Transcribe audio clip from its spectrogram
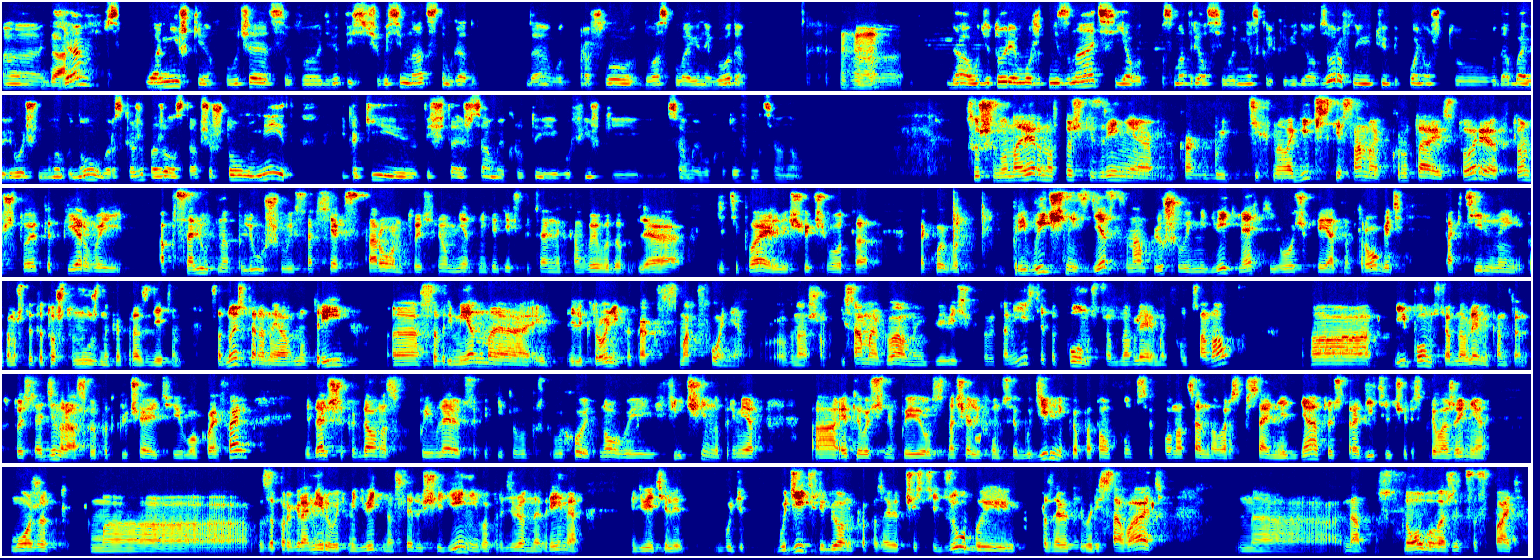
Да. Я о Мишке, получается, в 2018 году, да, вот прошло два с половиной года. Uh-huh. Да, аудитория может не знать. Я вот посмотрел сегодня несколько видеообзоров на YouTube, понял, что вы добавили очень много нового. Расскажи, пожалуйста, вообще, что он умеет и какие ты считаешь самые крутые его фишки и самый его крутой функционал? Слушай, ну, наверное, с точки зрения как бы технологически самая крутая история в том, что это первый абсолютно плюшевый со всех сторон, то есть в нем нет никаких специальных там выводов для для тепла или еще чего-то. Такой вот привычный с детства нам плюшевый медведь, мягкий, его очень приятно трогать, тактильный, потому что это то, что нужно как раз детям. С одной стороны, а внутри э, современная электроника, как в смартфоне в нашем. И самое главное, две вещи, которые там есть, это полностью обновляемый функционал э, и полностью обновляемый контент. То есть один раз вы подключаете его к Wi-Fi, и дальше, когда у нас появляются какие-то выпуски, выходят новые фичи, например, а, этой осенью появилась вначале функция будильника, потом функция полноценного расписания дня, то есть родитель через приложение может а, запрограммировать медведя на следующий день, и в определенное время медведь или будет будить ребенка, позовет чистить зубы, позовет его рисовать, на, на, снова ложиться спать.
